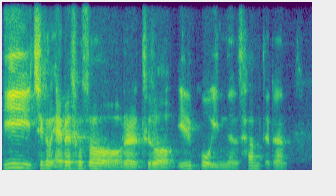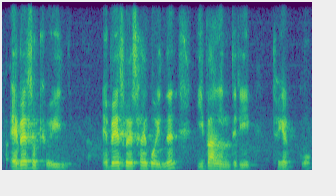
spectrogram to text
이 지금 에베소서를 들어 읽고 있는 사람들은 에베소 교인입니다. 에베소에 살고 있는 이방인들이 되겠고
